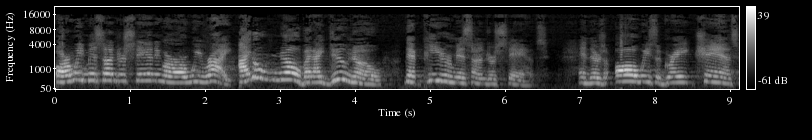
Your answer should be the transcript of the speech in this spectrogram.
are we misunderstanding or are we right? I don't know, but I do know that Peter misunderstands. And there's always a great chance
